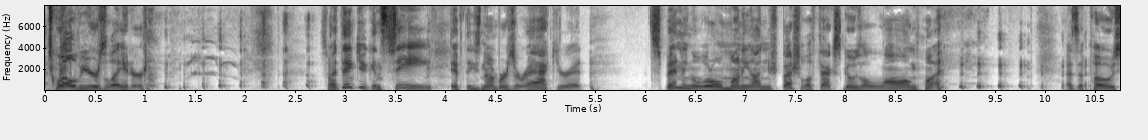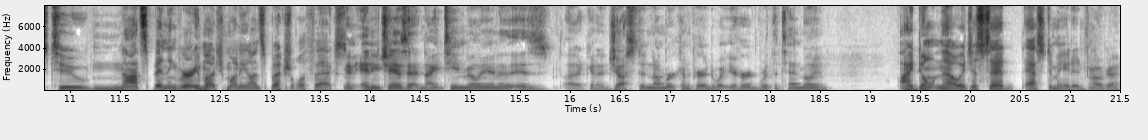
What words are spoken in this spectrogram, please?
12 years later. so I think you can see if these numbers are accurate, spending a little money on your special effects goes a long way. As opposed to not spending very much money on special effects. And any chance that 19 million is like an adjusted number compared to what you heard with the 10 million? I don't know. It just said estimated. Okay.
